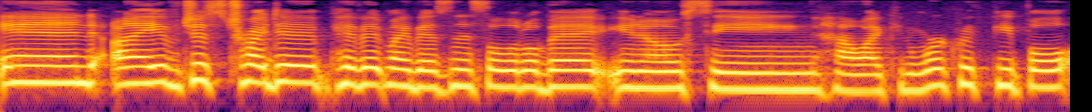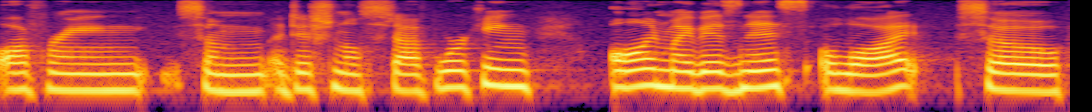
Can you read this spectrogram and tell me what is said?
And I've just tried to pivot my business a little bit, you know, seeing how I can work with people, offering some additional stuff, working on my business a lot. So,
